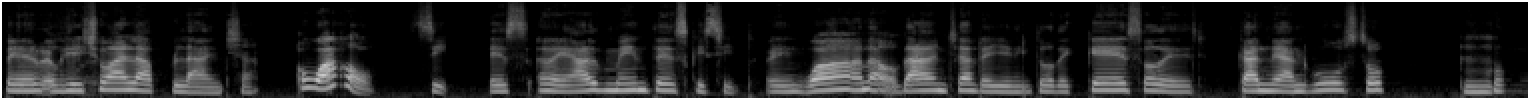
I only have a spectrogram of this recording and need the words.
pero hecho a la plancha. Oh, wow. Sí, es realmente exquisito. En Wow. a la plancha, rellenito de queso, de carne al gusto, Mm. como,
